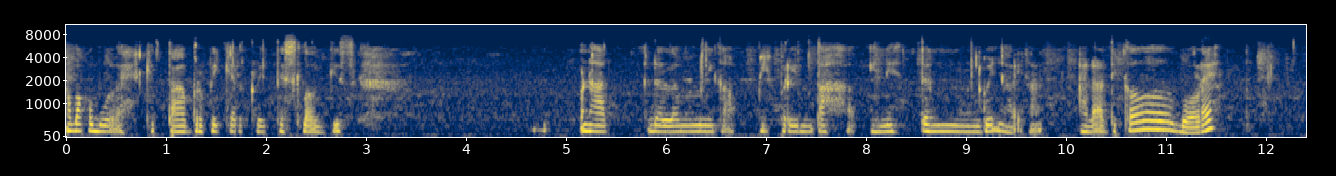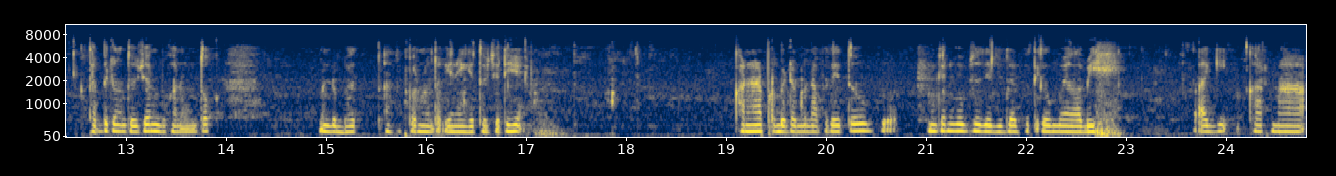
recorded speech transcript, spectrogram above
apakah boleh kita berpikir kritis logis menat dalam menyikapi perintah ini. Dan gue nyari kan ada artikel boleh tapi dengan tujuan bukan untuk mendebat ataupun untuk ini gitu. Jadi karena perbedaan pendapat itu mungkin gue bisa jadi dapat ilmu yang lebih lagi karena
